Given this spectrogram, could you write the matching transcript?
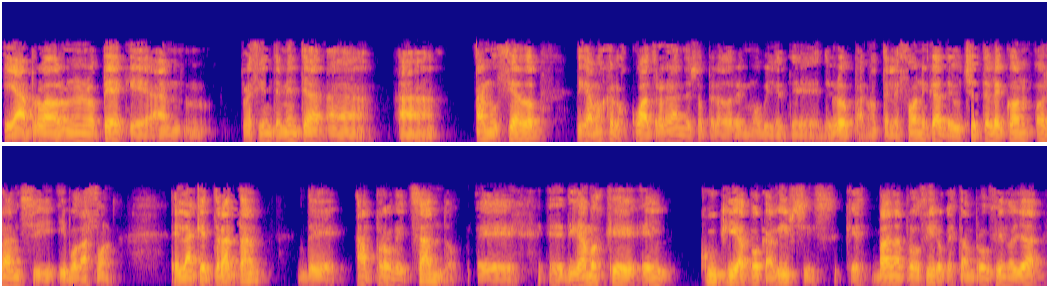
que ha aprobado la Unión Europea y que han recientemente ha, anunciado digamos que los cuatro grandes operadores móviles de, Europa, ¿no? Telefónica, Deutsche Telekom, Orange y, y, Vodafone, en la que tratan de aprovechando, eh, eh, digamos que el cookie apocalipsis que van a producir o que están produciendo ya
